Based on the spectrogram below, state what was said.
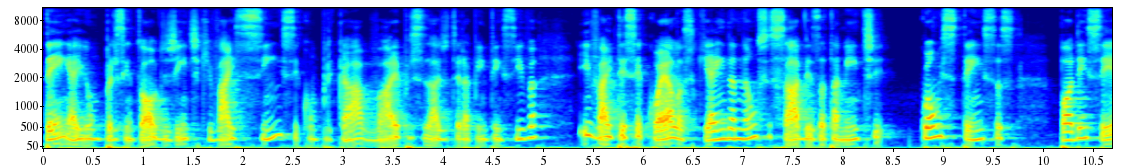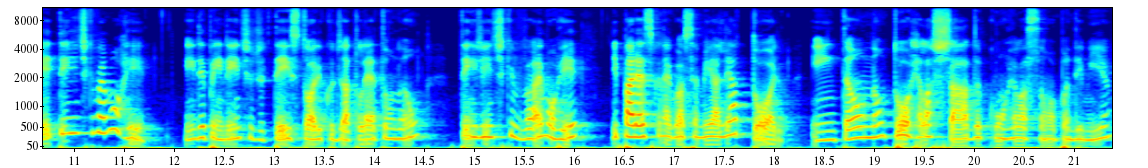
tem aí um percentual de gente que vai sim se complicar, vai precisar de terapia intensiva e vai ter sequelas que ainda não se sabe exatamente quão extensas podem ser. E tem gente que vai morrer, independente de ter histórico de atleta ou não, tem gente que vai morrer e parece que o negócio é meio aleatório. Então, não estou relaxada com relação à pandemia.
